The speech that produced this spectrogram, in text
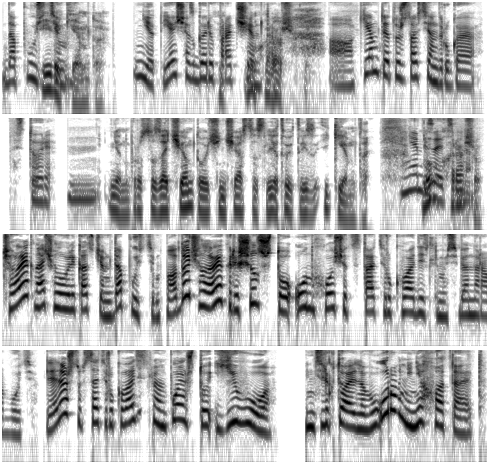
Допустим, Или кем-то. Нет, я сейчас говорю про Ну, чем-то. хорошо. А, кем-то это уже совсем другая история. Не, ну просто зачем-то очень часто следует из и кем-то. Не обязательно. хорошо. Человек начал увлекаться чем? Допустим, молодой человек решил, что он хочет стать руководителем у себя на работе. Для того, чтобы стать руководителем, он понял, что его интеллектуального уровня не хватает.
